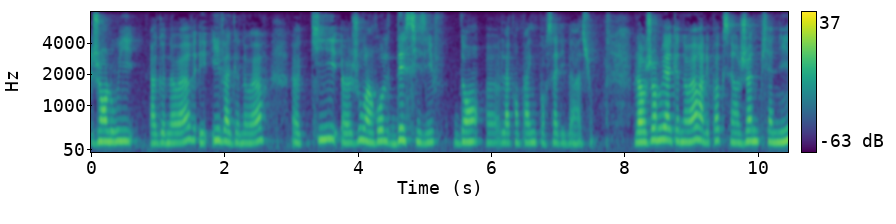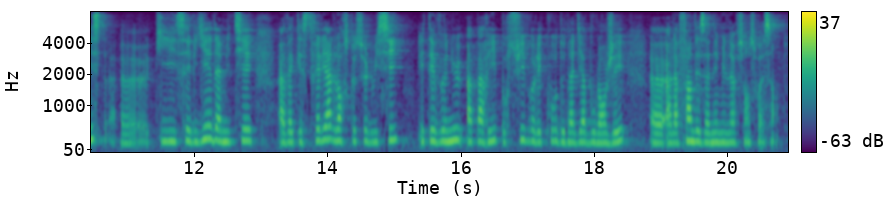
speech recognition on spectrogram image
Jean-Louis Agenauer et Yves Agenauer, euh, qui euh, jouent un rôle décisif dans euh, la campagne pour sa libération. Alors Jean-Louis Agenauer, à l'époque, c'est un jeune pianiste qui s'est lié d'amitié avec Estrella lorsque celui-ci était venu à Paris pour suivre les cours de Nadia Boulanger à la fin des années 1960.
